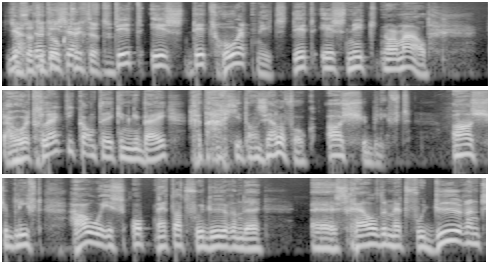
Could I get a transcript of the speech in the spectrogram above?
Ja, dus dat, dat hij het ook zegt, twittert? Dit, is, dit hoort niet, dit is niet normaal. Daar hoort gelijk die kanttekeningen bij. Gedraag je dan zelf ook, alsjeblieft. Alsjeblieft, hou eens op met dat voortdurende uh, schelden... met voortdurend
